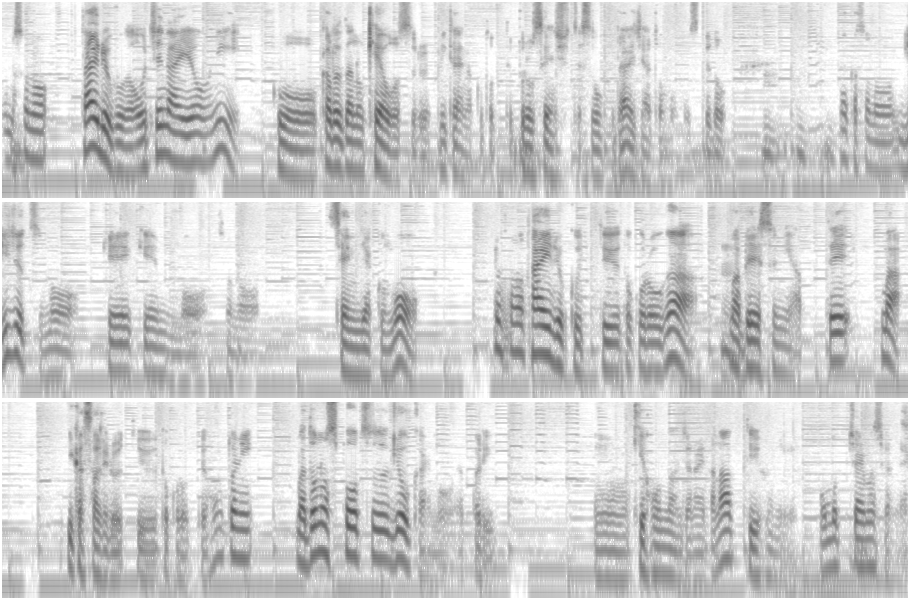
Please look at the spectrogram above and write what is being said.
でもその体力が落ちないようにこう体のケアをするみたいなことってプロ選手ってすごく大事だと思うんですけどうんうんなんかその技術も経験もその戦略もその体力っていうところが、うん。まあ、ベースにあってまあ生かされるっていうところって本当に、まあ、どのスポーツ業界もやっぱり、うん、基本なんじゃないかなっていうふうに思っちゃいますよね。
